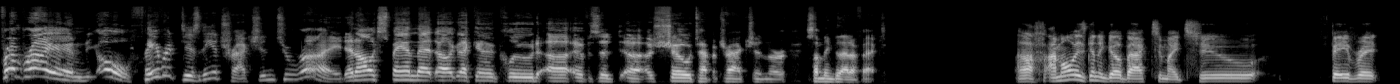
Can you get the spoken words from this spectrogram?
From Brian, oh, favorite Disney attraction to ride, and I'll expand that. Uh, that can include uh, if it's a, uh, a show type attraction or something to that effect. Uh, I'm always going to go back to my two favorite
